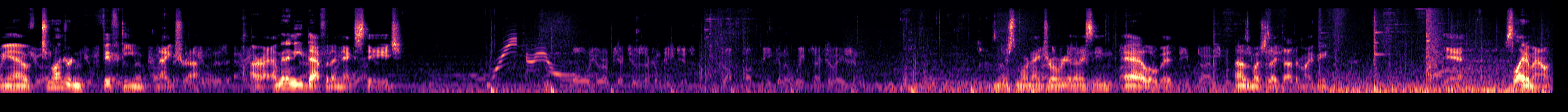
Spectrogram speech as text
we have secured. 250 You've ended the processing nitra. Alright, I'm gonna need that for the next stage. Isn't there some more nitra over here that I seen? Yeah, a little bit. Not as much as I thought there might be. Yeah, slight amount.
